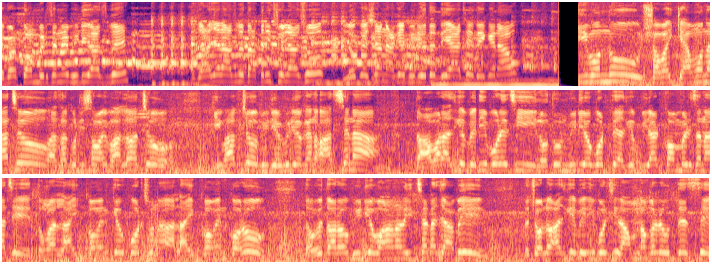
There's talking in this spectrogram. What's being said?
এবার কম্পিটিশনের ভিডিও আসবে। যারা যারা আসবে তাড়াতাড়ি চলে আসো। লোকেশন আগে ভিডিওতে দেওয়া আছে, দেখে নাও। কি বন্ধু, সবাই কেমন আছো? আশা করি সবাই ভালো আছো। কি ভাবছ? ভিডিও ভিডিও কেন আসছে না? তো আবার আজকে বেরিয়ে পড়েছি, নতুন ভিডিও করতে। আজকে বিরাট কম্পিটিশান আছে, তোমরা লাইক কমেন্ট কেউ করছ না লাইক কমেন্ট করো, তবে তো আরও ভিডিও বানানোর ইচ্ছাটা যাবে। তো চলো আজকে বেরিয়ে পড়ছি রামনগরের উদ্দেশ্যে।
